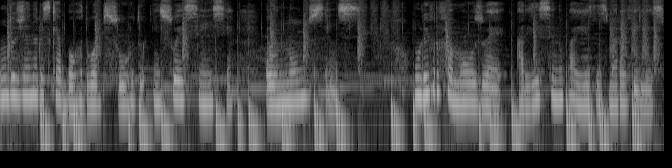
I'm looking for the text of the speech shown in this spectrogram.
um dos gêneros que aborda o absurdo em sua essência é o nonsense. Um livro famoso é Alice no País das Maravilhas,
